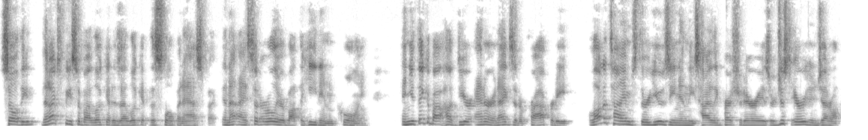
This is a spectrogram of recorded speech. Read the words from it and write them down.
So the, the next piece of I look at is I look at the slope and aspect. And I said earlier about the heating and cooling. And you think about how deer enter and exit a property. A lot of times they're using in these highly pressured areas or just areas in general,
